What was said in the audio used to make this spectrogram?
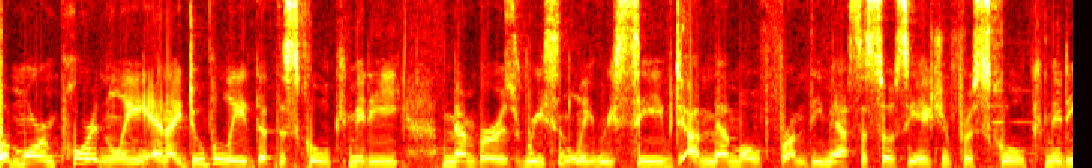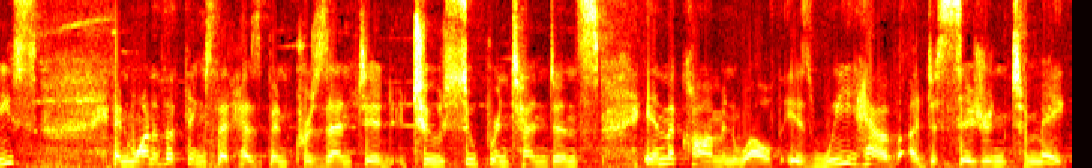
But more importantly, and I do believe that the school committee members recently received a memo from the Mass Association for School Committees, and one of the things that has been presented to superintendents in the Commonwealth is we have a decision to make,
